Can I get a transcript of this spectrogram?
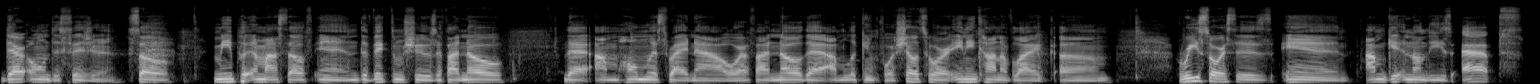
their own decision. So, me putting myself in the victim shoes, if I know that I'm homeless right now, or if I know that I'm looking for shelter or any kind of like um, resources, and I'm getting on these apps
